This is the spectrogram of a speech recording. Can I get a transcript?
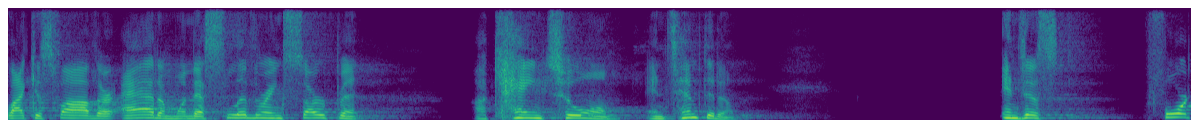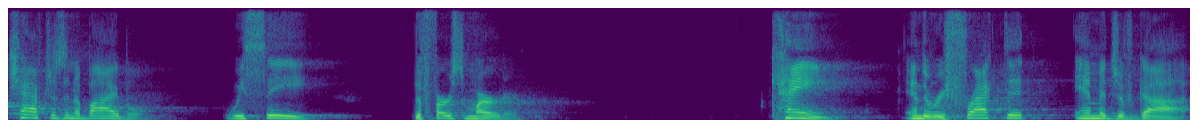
like his father Adam when that slithering serpent uh, came to him and tempted him. In just four chapters in the Bible, we see the first murder. Cain in the refracted image of God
